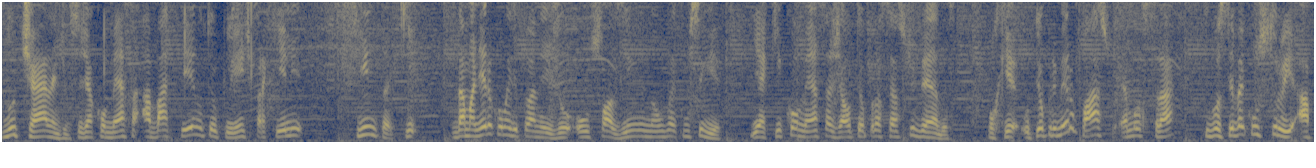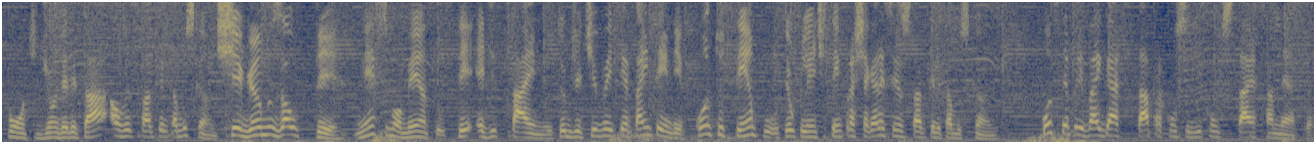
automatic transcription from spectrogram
No challenge, você já começa a bater no teu cliente para que ele sinta que da maneira como ele planejou ou sozinho ele não vai conseguir. E aqui começa já o teu processo de vendas, porque o teu primeiro passo é mostrar que você vai construir a ponte de onde ele está ao resultado que ele está buscando. Chegamos ao T. Nesse momento, T é de time. O teu objetivo é tentar entender quanto tempo o teu cliente tem para chegar nesse resultado que ele está buscando. Quanto tempo ele vai gastar para conseguir conquistar essa meta?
